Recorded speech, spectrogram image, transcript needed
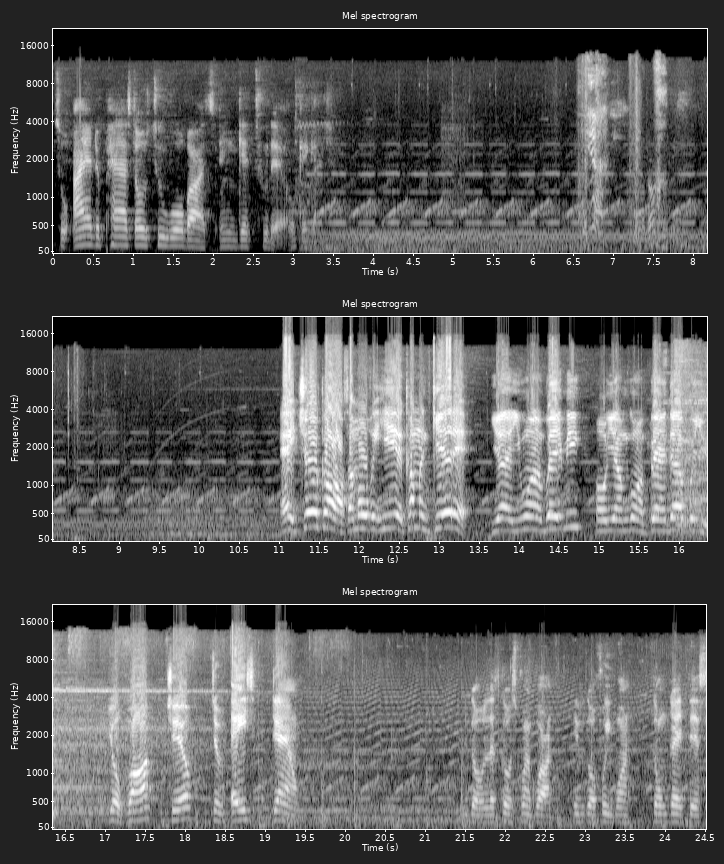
So I had to pass those two robots and get to there. Okay, gotcha. Oh, don't do that. Hey, jerk-offs, I'm over here. Come and get it. Yeah, you want to rape me? Oh, yeah, I'm going to bend up for you. Yo, Vaughn, chill. To ace down. Go. Let's go, sprint one. Here we go, free one. Don't get this.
